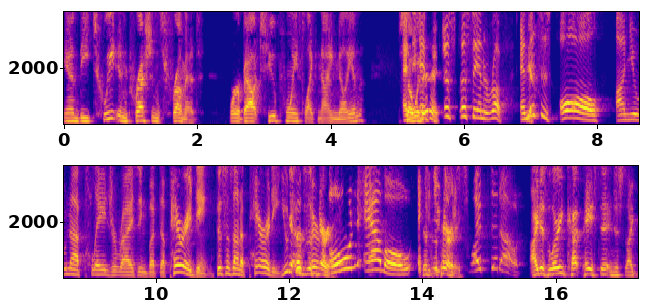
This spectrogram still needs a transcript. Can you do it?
and the tweet impressions from it were about two point like nine million. So and, and it, just just to interrupt, and yeah. this is all on you not plagiarizing, but a parodying. This is on a parody. You yeah, took your own ammo and you just swiped it out. I just literally cut pasted it and just like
